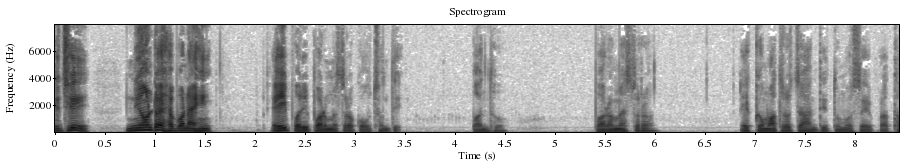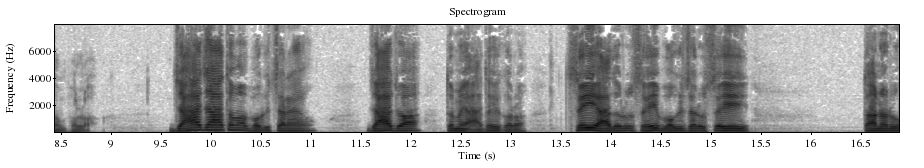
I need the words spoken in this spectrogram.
କିଛି ନିଅଣ୍ଟ ହେବ ନାହିଁ। ଏହିପରି ପରମେଶ୍ୱର କହୁଛନ୍ତି। ବନ୍ଧୁ ପରମେଶ୍ୱର ଏକମାତ୍ର ଚାହାନ୍ତି ତୁମ ସେଇ ପ୍ରଥମ ଫଳ। ଯାହା ଯାହା ତୁମ ବଗିଚାରେ ହେଉ ଯାହା ଯାହା ତୁମେ ଆଦାୟ କର ସେହି ଆଦରୁ ସେହି ବଗିଚାରୁ ସେହି ସ୍ଥାନରୁ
